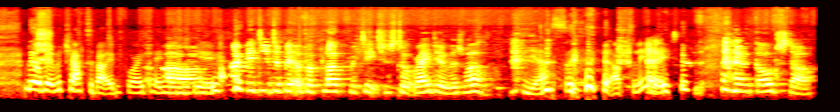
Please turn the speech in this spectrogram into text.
little bit of a chat about it before I came on with oh, you. I we did a bit of a plug for Teachers Talk Radio as well. Yes, absolutely. Gold star.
